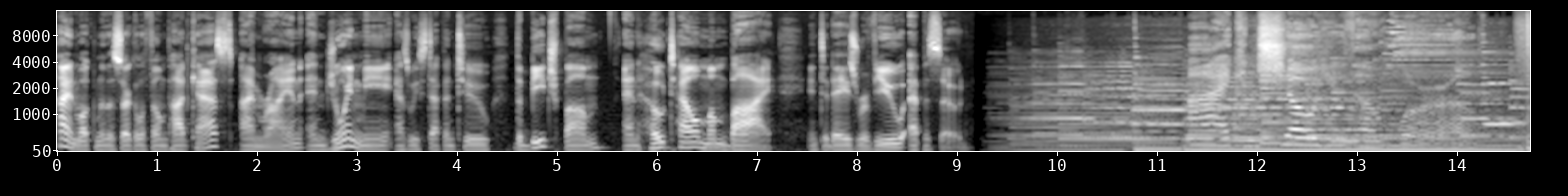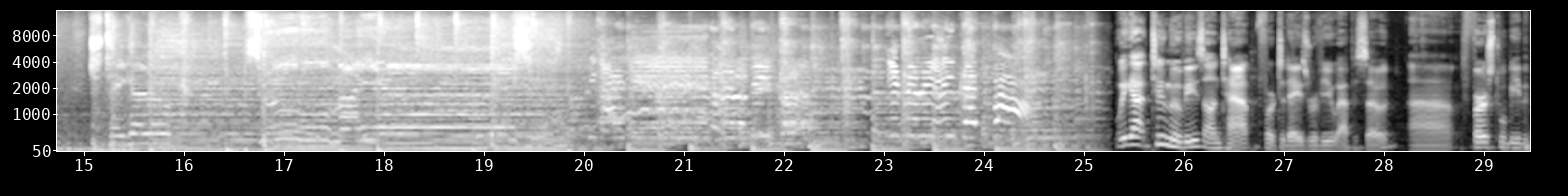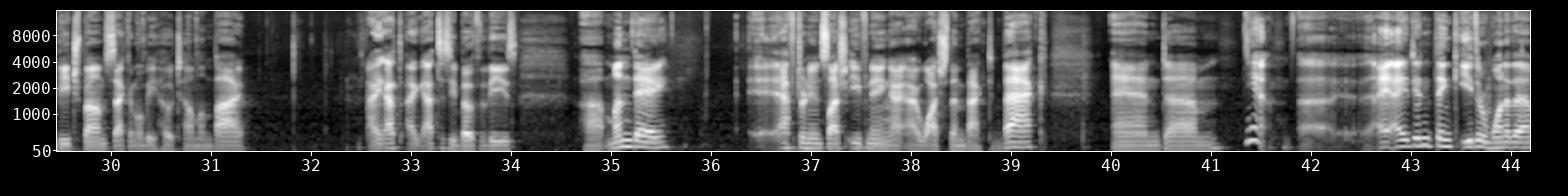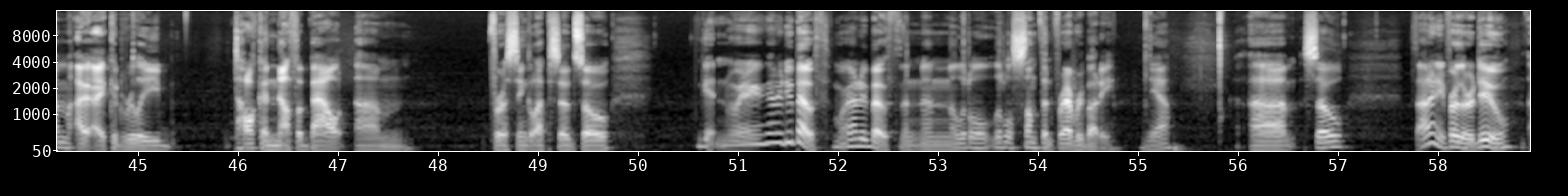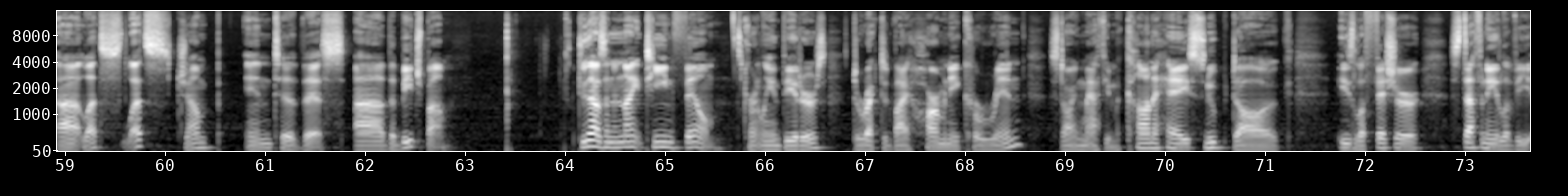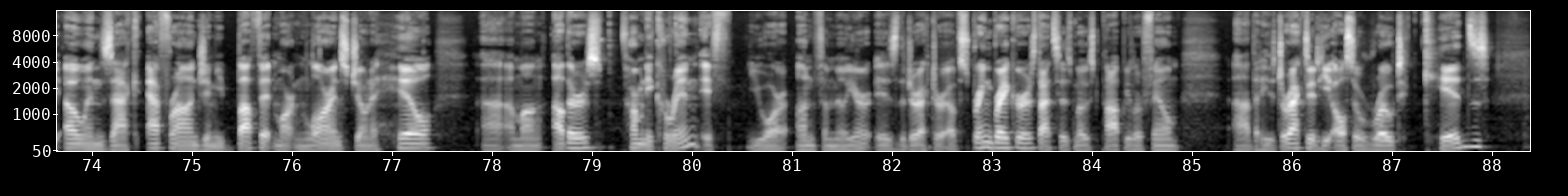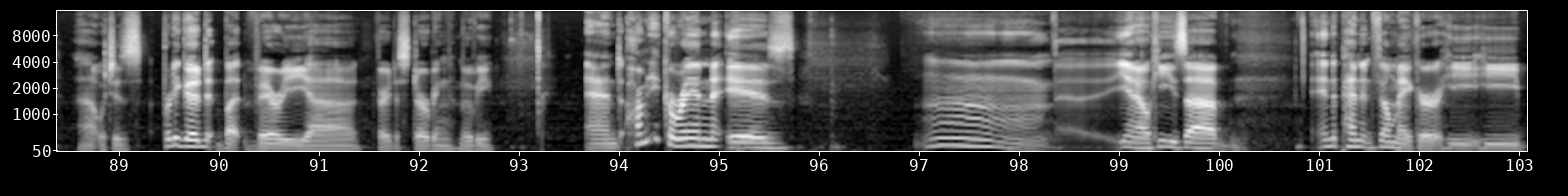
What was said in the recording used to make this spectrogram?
Hi, and welcome to the Circle of Film podcast. I'm Ryan, and join me as we step into The Beach Bum and Hotel Mumbai in today's review episode. I can show you the world. Just take a look through my We got two movies on tap for today's review episode. Uh, first will be The Beach Bum, second will be Hotel Mumbai. I got I got to see both of these uh, Monday afternoon slash evening. I, I watched them back to back, and um, yeah, uh, I, I didn't think either one of them I, I could really talk enough about um, for a single episode. So getting we're gonna do both. We're gonna do both, and, and a little little something for everybody. Yeah. Um, so without any further ado, uh, let's let's jump into this. Uh, the Beach Bum, 2019 film. It's currently in theaters. Directed by Harmony Korine, starring Matthew McConaughey, Snoop Dogg, Isla Fisher, Stephanie Levy Owen, Zac Efron, Jimmy Buffett, Martin Lawrence, Jonah Hill, uh, among others. Harmony Korine, if you are unfamiliar, is the director of Spring Breakers. That's his most popular film uh, that he's directed. He also wrote Kids, uh, which is pretty good but very uh, very disturbing movie. And Harmony Korine is, mm, you know, he's a independent filmmaker. He he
